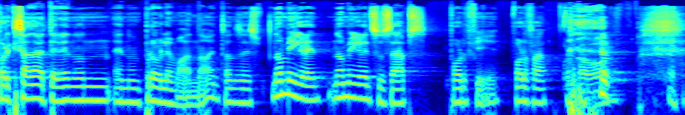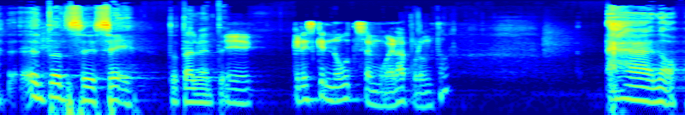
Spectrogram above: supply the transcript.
Porque se van a meter en un, en un problema, ¿no? Entonces, no migren, no migren sus apps, por fin, porfa. Por favor. Entonces, sí, totalmente. Eh, ¿Crees que Node se muera pronto? Ah, no,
